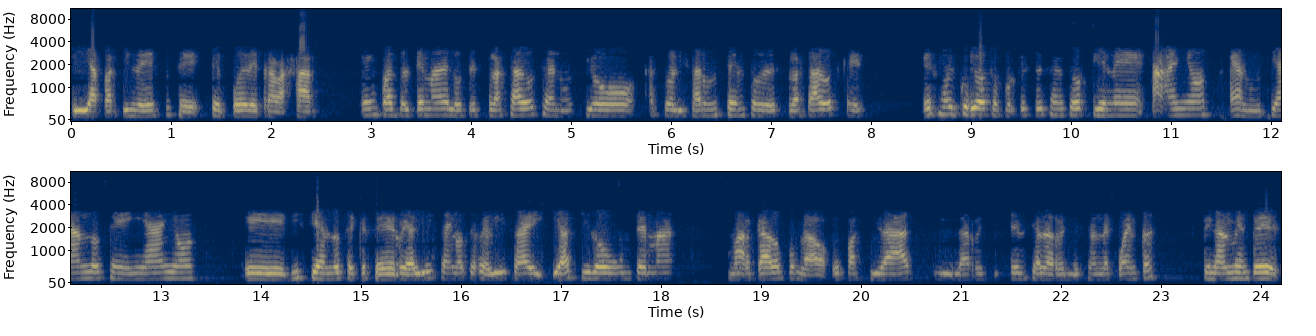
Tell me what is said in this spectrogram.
y a partir de esto se, se puede trabajar. En cuanto al tema de los desplazados, se anunció actualizar un censo de desplazados que es muy curioso porque este censo tiene años anunciándose y años eh, diciéndose que se realiza y no se realiza y, y ha sido un tema marcado por la opacidad y la resistencia a la rendición de cuentas finalmente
